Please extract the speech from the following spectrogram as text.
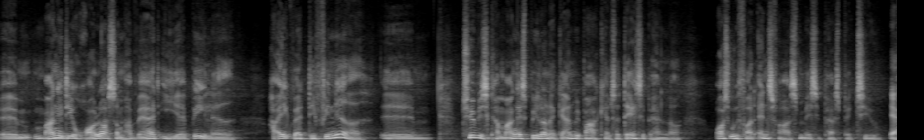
øh, mange af de roller, som har været i AB-laget, har ikke været defineret. Øh, typisk har mange af spillerne gerne vil bare kalde sig databehandlere, også ud fra et ansvarsmæssigt perspektiv. Ja.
